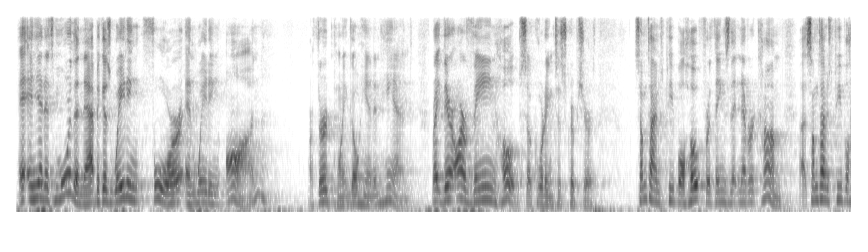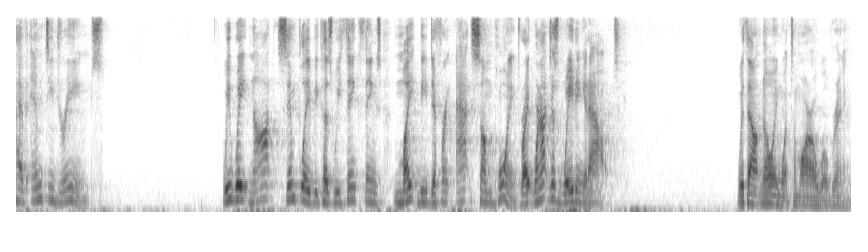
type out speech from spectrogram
and yet it's more than that because waiting for and waiting on, our third point, go hand in hand. Right? There are vain hopes according to Scripture. Sometimes people hope for things that never come. Uh, sometimes people have empty dreams. We wait not simply because we think things might be different at some point, right? We're not just waiting it out without knowing what tomorrow will bring.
